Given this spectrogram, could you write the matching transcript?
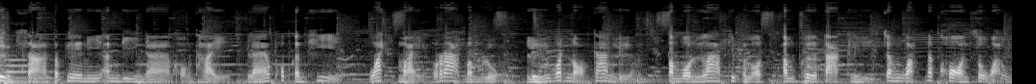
สืบสารประเพณีอันดีงามของไทย แล้วพบกันที่วัดใหม่ราชบำรุง หรือวัดหนองก้านเหลืองตำบลลาดทิพรสอำเภอตาคลี จังหวัดนครสวรรค์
